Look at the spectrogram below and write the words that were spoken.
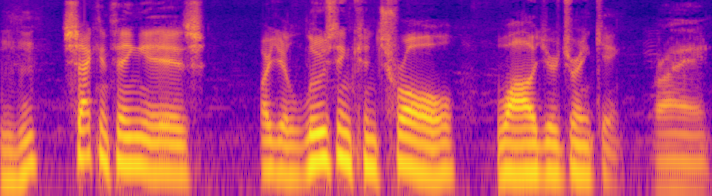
Mm-hmm. Second thing is, are you losing control while you're drinking? Right.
